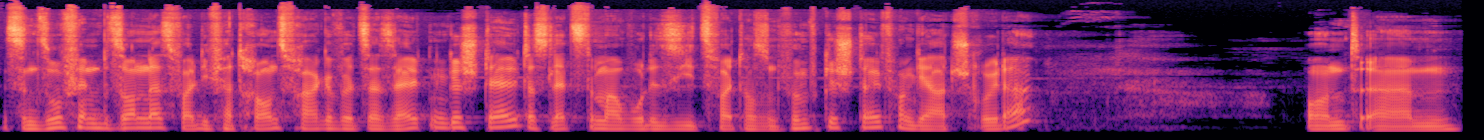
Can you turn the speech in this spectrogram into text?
Ist insofern besonders, weil die Vertrauensfrage wird sehr selten gestellt. Das letzte Mal wurde sie 2005 gestellt von Gerhard Schröder. Und ähm,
